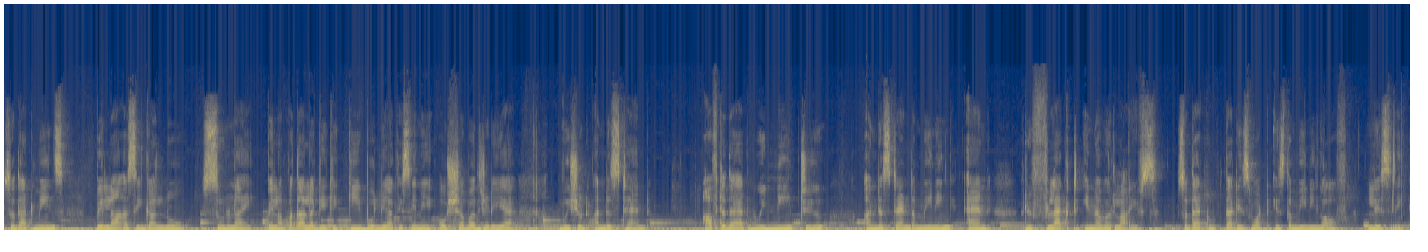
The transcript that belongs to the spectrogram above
So that means ਪਹਿਲਾਂ ਅਸੀਂ ਗੱਲ ਨੂੰ ਸੁਣਨਾ ਹੈ ਪਹਿਲਾਂ ਪਤਾ ਲੱਗੇ ਕਿ ਕੀ ਬੋਲਿਆ ਕਿਸੇ ਨੇ ਉਹ ਸ਼ਬਦ ਜਿਹੜੇ ਆ we should understand after that we need to understand the meaning and reflect in our lives so that that is what is the meaning of listening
